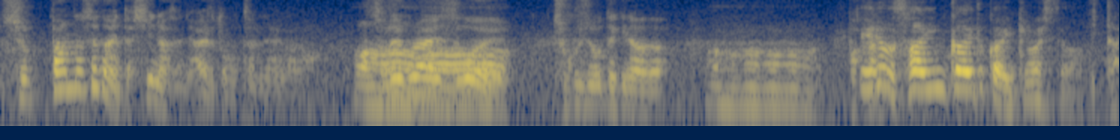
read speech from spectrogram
出版の世界にいたら椎名さんに会えると思ってたんじゃないかな。それぐらいすごい直情的なえでもサイン会とか行きました？いた。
